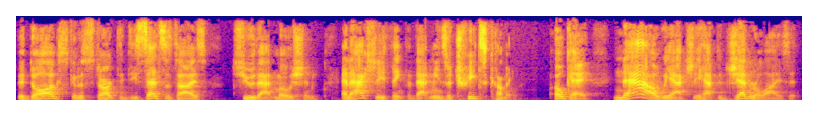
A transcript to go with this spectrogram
the dog's going to start to desensitize to that motion and actually think that that means a treat's coming. Okay, now we actually have to generalize it.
